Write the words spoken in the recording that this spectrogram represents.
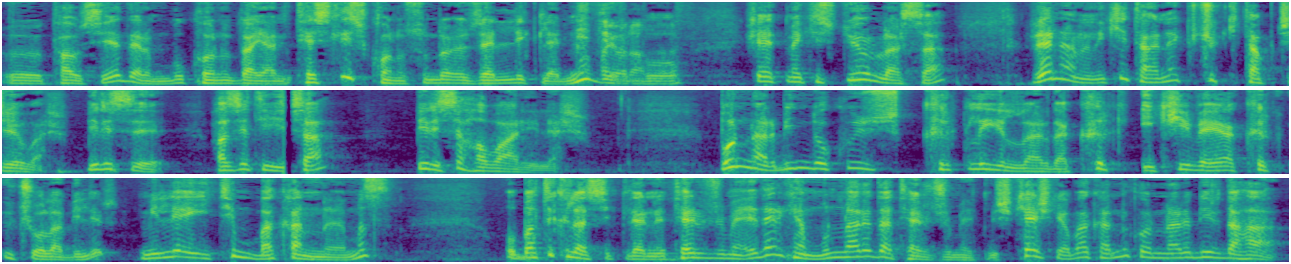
e, tavsiye ederim bu konuda yani teslis konusunda özellikle nedir bu şey etmek istiyorlarsa Renan'ın iki tane küçük kitapçığı var. Birisi Hazreti İsa, birisi Havariler. Bunlar 1940'lı yıllarda 42 veya 43 olabilir. Milli Eğitim Bakanlığımız o batı klasiklerini tercüme ederken bunları da tercüme etmiş. Keşke bakanlık onları bir daha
